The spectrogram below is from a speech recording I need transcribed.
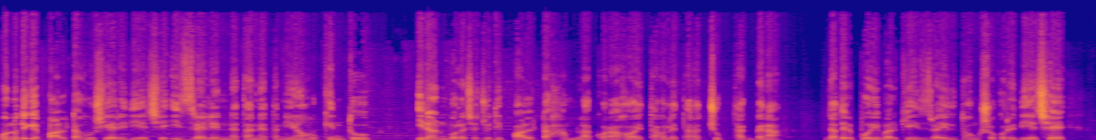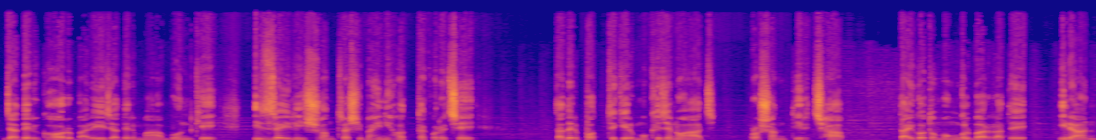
অন্যদিকে পাল্টা হুঁশিয়ারি দিয়েছে ইসরায়েলের নেতা নেতানিয়াহু। কিন্তু ইরান বলেছে যদি পাল্টা হামলা করা হয় তাহলে তারা চুপ থাকবে না। যাদের পরিবারকে ইসরায়েল ধ্বংস করে দিয়েছে যাদের ঘর বাড়ি, যাদের মা বোনকে ইসরায়েলি সন্ত্রাসী বাহিনী হত্যা করেছে, তাদের প্রত্যেকের মুখে যেন আজ প্রশান্তির ছাপ। তাই গত মঙ্গলবার রাতে ইরান,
